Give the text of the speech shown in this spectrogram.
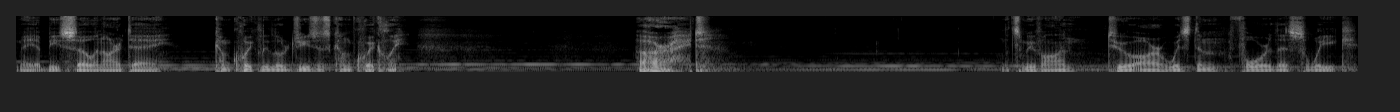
May it be so in our day. Come quickly, Lord Jesus, come quickly. All right. Let's move on to our wisdom for this week.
